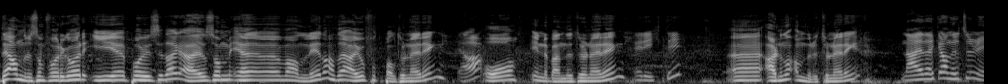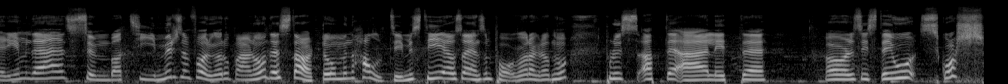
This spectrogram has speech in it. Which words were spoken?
Det andre som foregår i, på huset i dag, er jo som eh, vanlig. da Det er jo fotballturnering Ja. og innebandyturnering. Riktig. Eh, er det noen andre turneringer? Nei, det er ikke andre turneringer, men det er Zumba-timer som foregår oppe her nå. Det starter om en halvtimes tid, og så en som pågår akkurat nå. Pluss at det er litt eh, Hva var det siste? Jo, squash.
